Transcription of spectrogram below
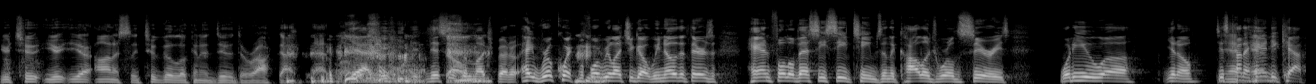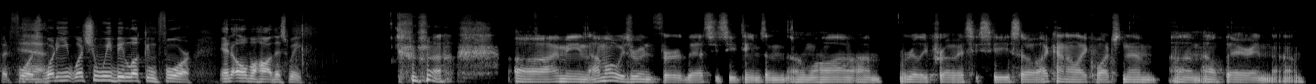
You're too. You're, you're honestly too good looking a dude to rock that. that. Yeah, you- this is a much better. Hey, real quick before we let you go, we know that there's a handful of SEC teams in the College World Series. What do you, uh, you know, just Yeah, kind of handicap it for yeah. us? What do you, what should we be looking for in Omaha this week? uh, I mean, I'm always rooting for the SEC teams in Omaha. I'm really pro SEC, so I kind of like watching them um, out there. And um,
